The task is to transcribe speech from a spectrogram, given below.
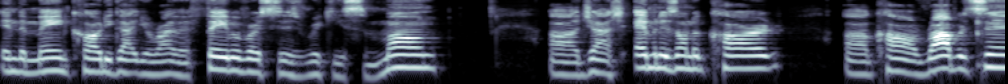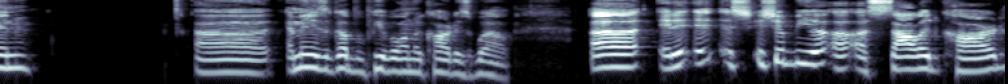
in the main card, you got Uriah Faber versus Ricky Simón. Uh, Josh Emmett is on the card. Uh, Karl Roberson. Uh, I mean, there's a couple people on the card as well. Uh, it, it, it, it should be a, a solid card.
